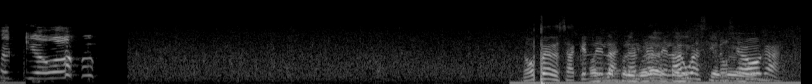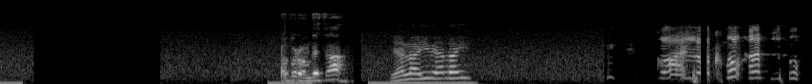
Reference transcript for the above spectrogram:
Aquí abajo. No, pero sáquenle las nalgas de del agua, si no se ahoga. ¿Pero dónde está? Véanlo ahí, véanlo ahí. Cójanlo, cójanlo.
